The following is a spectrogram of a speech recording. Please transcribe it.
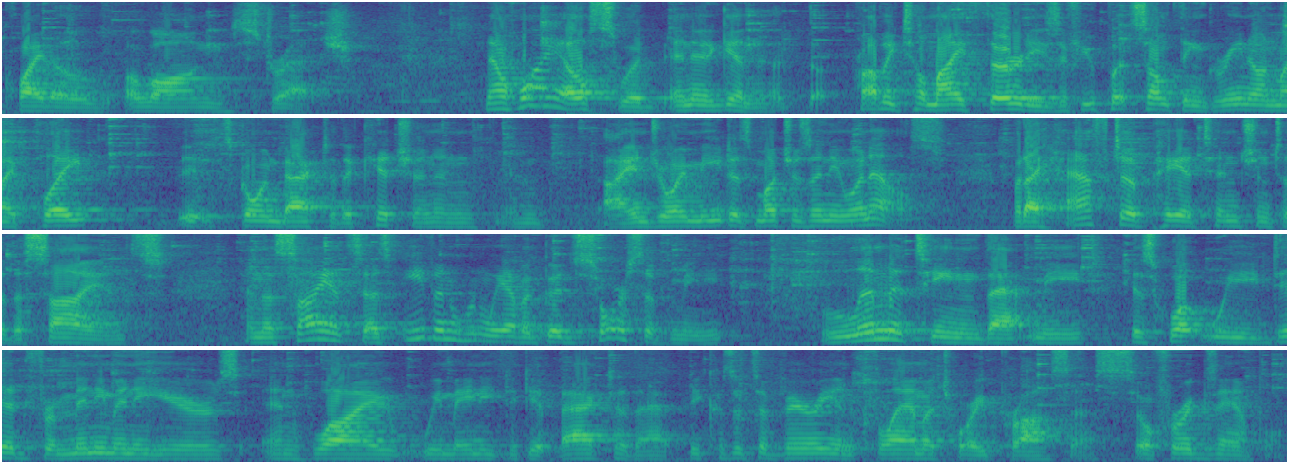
quite a, a long stretch. Now, why else would, and again, uh, probably till my 30s, if you put something green on my plate, it's going back to the kitchen, and, and I enjoy meat as much as anyone else. But I have to pay attention to the science. And the science says even when we have a good source of meat, limiting that meat is what we did for many, many years and why we may need to get back to that because it's a very inflammatory process. So, for example,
